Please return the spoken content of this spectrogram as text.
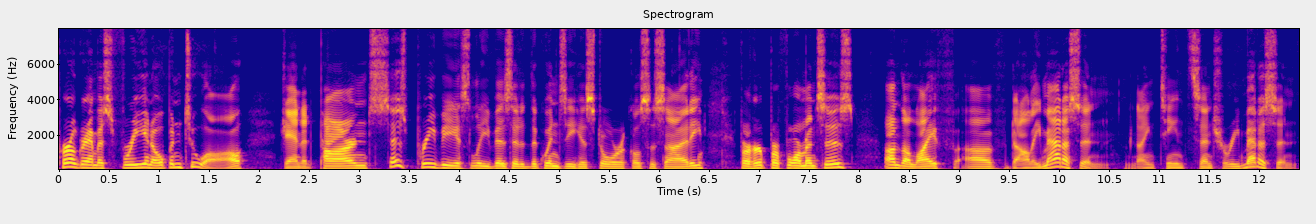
Program is free and open to all. Janet Parnes has previously visited the Quincy Historical Society for her performances on the life of Dolly Madison, 19th century medicine,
